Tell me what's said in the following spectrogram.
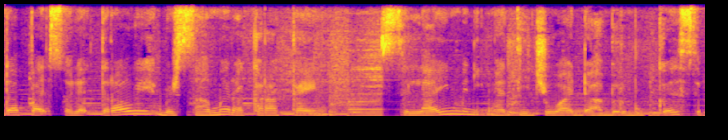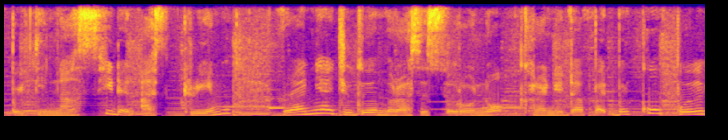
dapat solat terawih bersama rakan-rakan. Selain menikmati juadah berbuka seperti nasi dan aiskrim, Rania juga merasa seronok kerana dapat berkumpul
